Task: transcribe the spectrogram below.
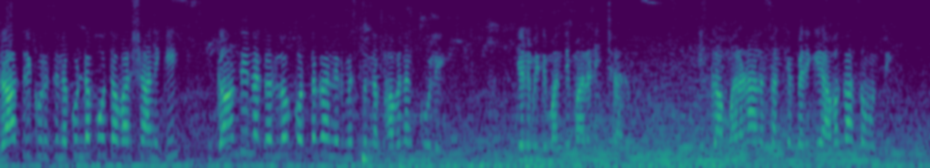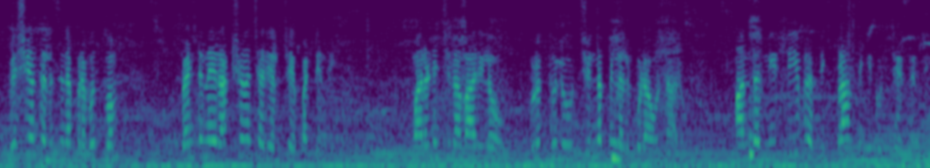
రాత్రి కురిసిన కుండపోత వర్షానికి గాంధీనగర్లో కొత్తగా నిర్మిస్తున్న భవనం కూలి ఎనిమిది మంది మరణించారు. ఇంకా మరణాల సంఖ్య పెరిగే అవకాశం ఉంది. విషయం తెలిసిన ప్రభుత్వం వెంటనే రక్షణ చర్యలు చేపట్టింది. మరణించిన వారిలో వృద్ధులు చిన్నపిల్లలు కూడా ఉన్నారు. అందరినీ తీవ్ర దిగ్భ్రాంతికి గురిచేసింది.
